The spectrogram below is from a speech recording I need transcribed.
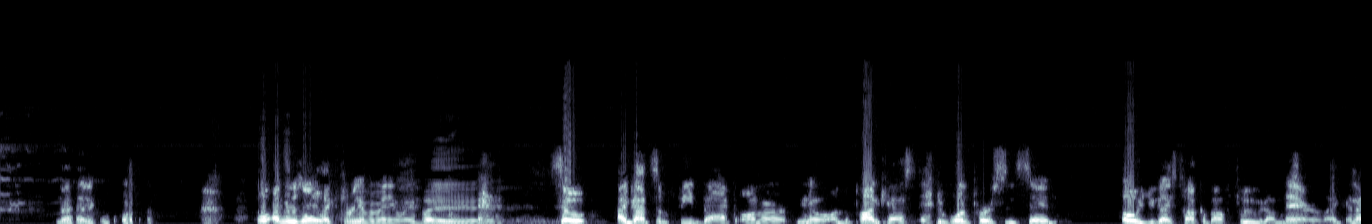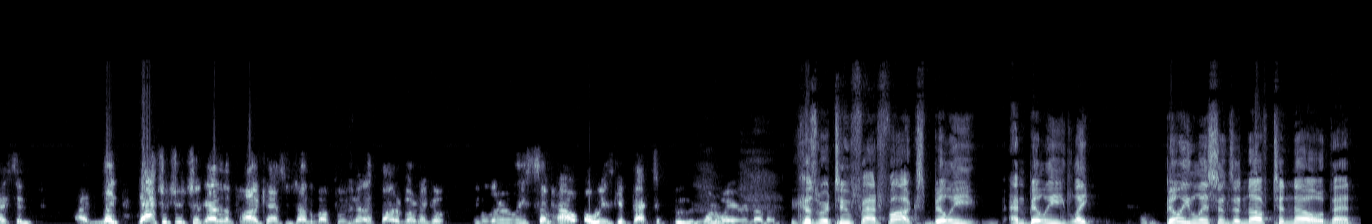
Not anymore. Well, I mean, there's only like three of them anyway, but yeah, yeah, yeah. so I got some feedback on our, you know, on the podcast, and one person said, "Oh, you guys talk about food on there," like, and I said, I, "Like that's what you took out of the podcast? You talk about food?" And then I thought about it, and I go, "We literally somehow always get back to food one way or another." Because we're two fat fucks. Billy and Billy like Billy listens enough to know that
